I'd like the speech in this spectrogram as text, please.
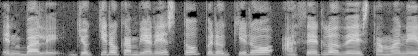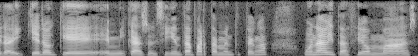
en, vale, yo quiero cambiar esto, pero quiero hacerlo de esta manera y quiero que, en mi caso, el siguiente apartamento tenga una habitación más,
